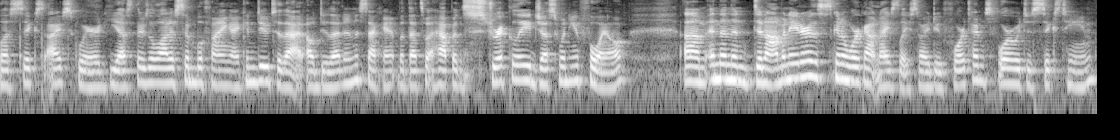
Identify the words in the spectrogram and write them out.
plus 6i squared. Yes, there's a lot of simplifying I can do to that. I'll do that in a second, but that's what happens strictly just when you FOIL. Um, and then the denominator, this is going to work out nicely. So I do 4 times 4, which is 16.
